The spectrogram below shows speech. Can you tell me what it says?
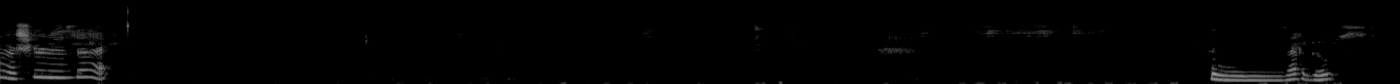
Kind of shirt is that? Hmm, is that a ghost?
